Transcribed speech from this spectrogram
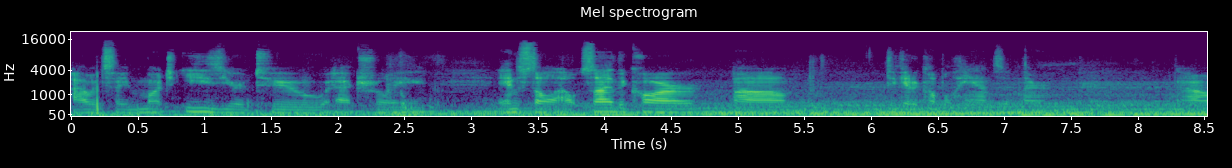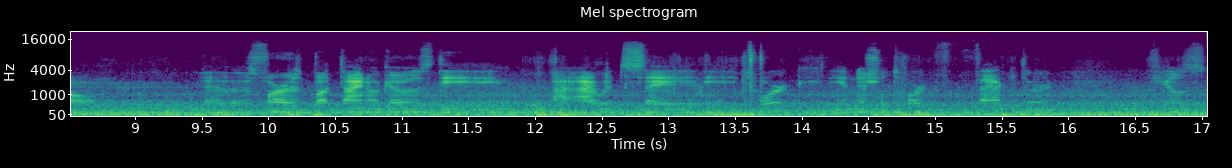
I would say much easier to actually install outside the car um, to get a couple hands in there. Now as far as butt dyno goes the I, I would say the torque the initial torque factor feels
